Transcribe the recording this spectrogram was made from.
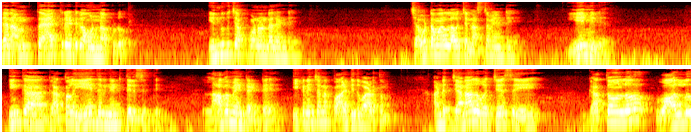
దాని అంత యాక్యురేట్గా ఉన్నప్పుడు ఎందుకు చెప్పకుండా ఉండాలండి? చెప్పటం వల్ల వచ్చే నష్టం ఏంటి? ఏమీ లేదు. ఇంకా గతంలో ఏం జరిగిందంటే తెలిసిద్ది. లాభం ఏంటంటే ఇక్కడి నుంచి అన్న క్వాలిటీది వాడతాం అండ్ జనాలు వచ్చేసి గతంలో వాళ్ళు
